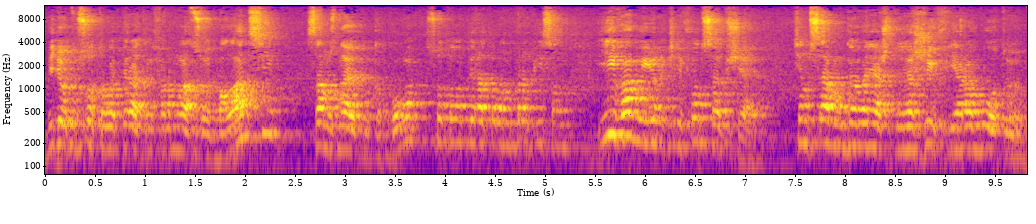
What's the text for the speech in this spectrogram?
берет у сотового оператора информацию о балансе, сам знает, у какого сотового оператора он прописан, и вам ее на телефон сообщает. Тем самым говоря, что я жив, я работаю,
